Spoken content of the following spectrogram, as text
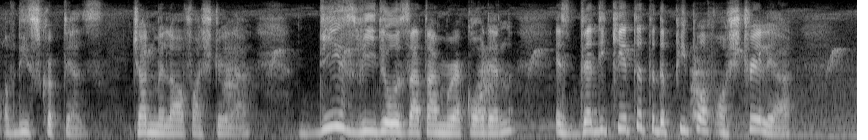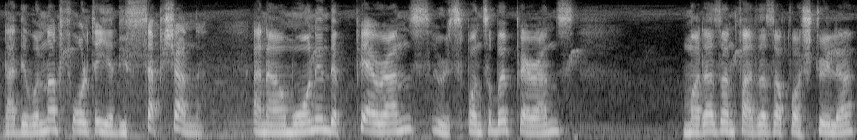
Of these scriptures. John Miller of Australia. These videos that I'm recording is dedicated to the people of Australia that they will not fall to your deception. And I'm warning the parents, responsible parents, mothers and fathers of Australia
